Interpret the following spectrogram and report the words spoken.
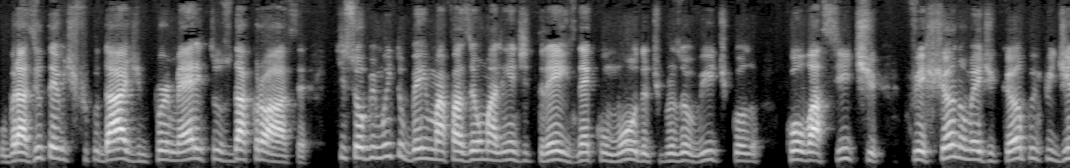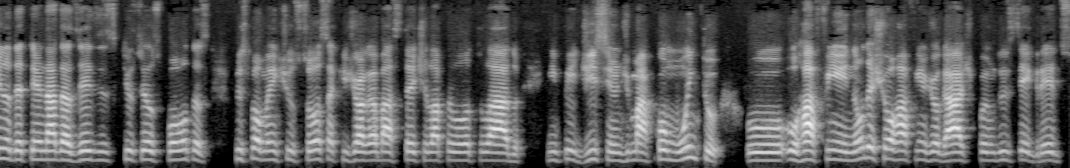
o Brasil teve dificuldade por méritos da Croácia, que soube muito bem fazer uma linha de três, né? Com Modric, Brozovic, Kovacic, fechando o meio de campo, impedindo determinadas vezes que os seus pontas, principalmente o Sousa, que joga bastante lá pelo outro lado, impedissem, onde marcou muito o, o Rafinha e não deixou o Rafinha jogar, acho que foi um dos segredos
